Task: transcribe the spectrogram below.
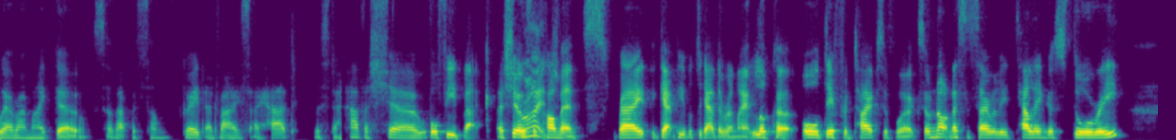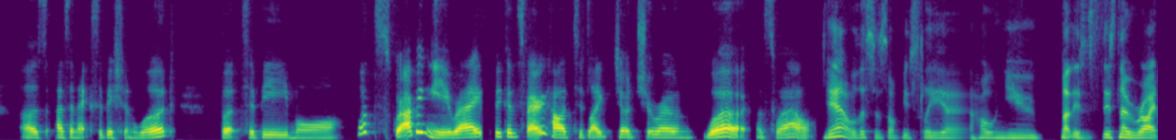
where I might go. So that was some great advice I had was to have a show for feedback, a show right. for comments, right? Get people together and like look at all different types of work. So not necessarily telling a story as, as an exhibition would, but to be more what's grabbing you, right? Because it's very hard to like judge your own work as well. Yeah, well, this is obviously a whole new like there's there's no right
